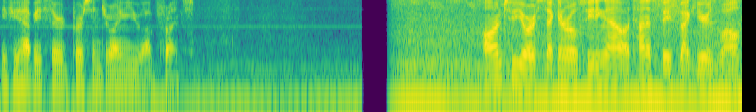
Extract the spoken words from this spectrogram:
if you have a third person joining you up front onto your second row seating now. A ton of space back here as well.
